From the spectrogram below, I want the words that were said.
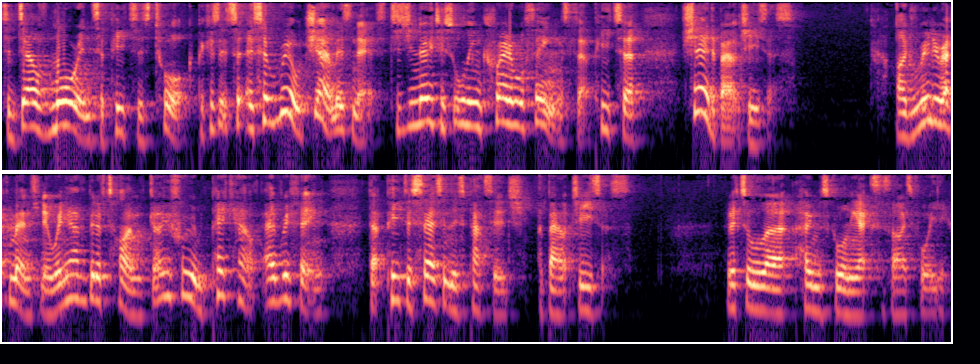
to delve more into Peter's talk because it's a, it's a real gem, isn't it? Did you notice all the incredible things that Peter shared about Jesus? I'd really recommend, you know, when you have a bit of time, go through and pick out everything that Peter says in this passage about Jesus. A little uh, homeschooling exercise for you.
